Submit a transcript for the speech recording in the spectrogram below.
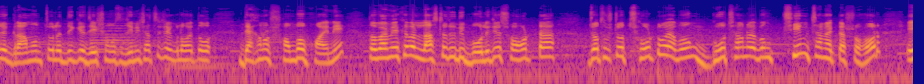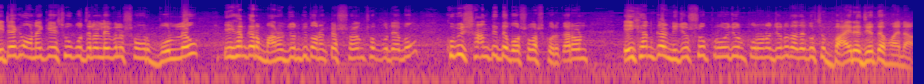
যে গ্রাম অঞ্চলের দিকে যে সমস্ত জিনিস আছে সেগুলো হয়তো দেখানো সম্ভব হয়নি। তবে আমি একেবারে লাস্টে যদি বলি যে শহরটা যথেষ্ট ছোট এবং গোছানো এবং ছিমছাম একটা শহর, এটাকে অনেকে এসে উপজেলা লেভেলের শহর বললেও এখানকার মানুষজন কিন্তু অনেকটা স্বয়ংসম্পদ এবং খুবই শান্তিতে বসবাস করে। কারণ এইখানকার নিজস্ব প্রয়োজন পূরণের জন্য তাদেরকে হচ্ছে বাইরে যেতে হয় না।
